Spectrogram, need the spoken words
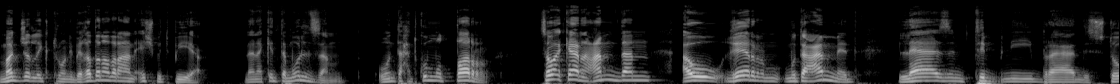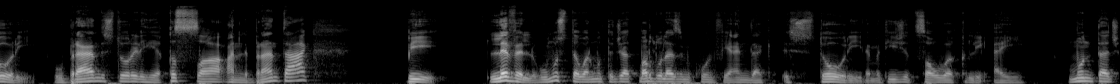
متجر إلكتروني بغض النظر عن إيش بتبيع. لأنك أنت ملزم وأنت حتكون مضطر سواء كان عمدا أو غير متعمد لازم تبني brand story و brand story اللي هي قصة عن ال brand تاعك ب level ومستوى المنتجات برضو لازم يكون في عندك story لما تيجي تسوق لأي منتج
